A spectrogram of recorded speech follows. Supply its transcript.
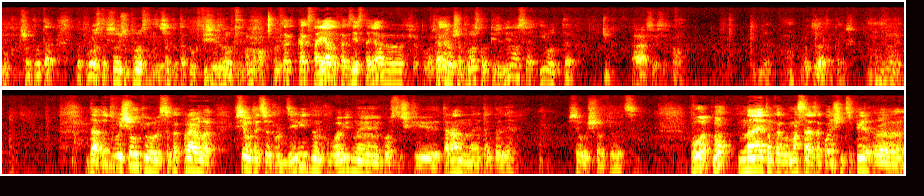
Руку почему-то вот так. Да просто, все очень просто. Зачем ты вот так руку перевернул? -то? Ну, Вот как, как стоял, вот как здесь стоял, Сейчас так же очень просто вот передвинулся и вот так. А, все, все, понял. Да. Вот туда толкаешь. Ну, да, тут выщелкиваются, как правило, все вот эти вот ладьевидные, кубовидные косточки, таранные и так далее. Все выщелкивается. Вот, ну, на этом как бы массаж закончен. Теперь э,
